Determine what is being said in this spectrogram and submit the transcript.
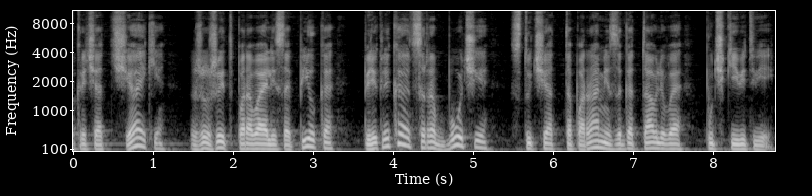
кричат чайки, жужжит паровая лесопилка, перекликаются рабочие, стучат топорами, заготавливая пучки ветвей.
